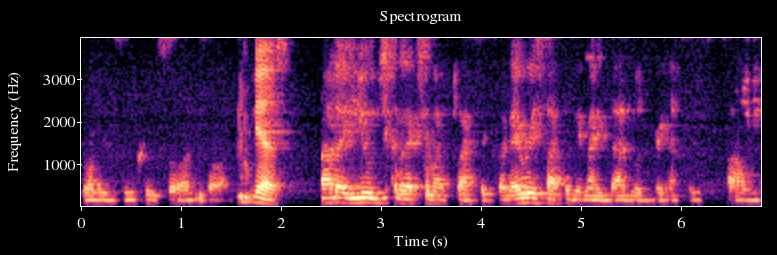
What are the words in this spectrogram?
Robinson Crusoe and so on. Yes. Had a huge collection of classics, and every Saturday night, Dad would bring us into town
